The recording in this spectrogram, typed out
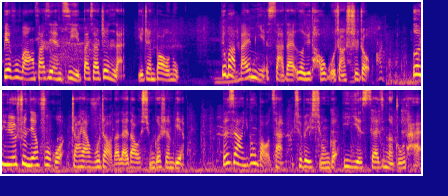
蝙蝠王发现自己败下阵来，一阵暴怒，又把白米撒在鳄鱼头骨上施咒，鳄鱼瞬间复活，张牙舞爪地来到熊哥身边，本想移动饱餐，却被熊哥一一塞进了烛台。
